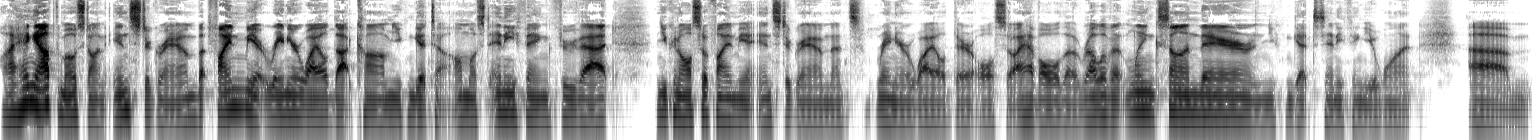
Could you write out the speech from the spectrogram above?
I hang out the most on Instagram, but find me at rainierwylde.com. You can get to almost anything through that. You can also find me at Instagram. That's Rainier Wylde there also. I have all the relevant links on there and you can get to anything you want. Um,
